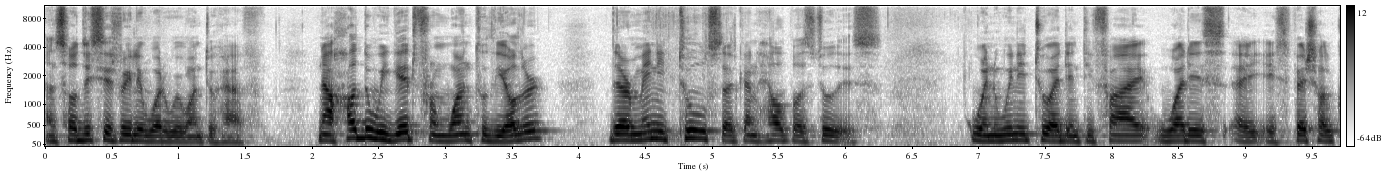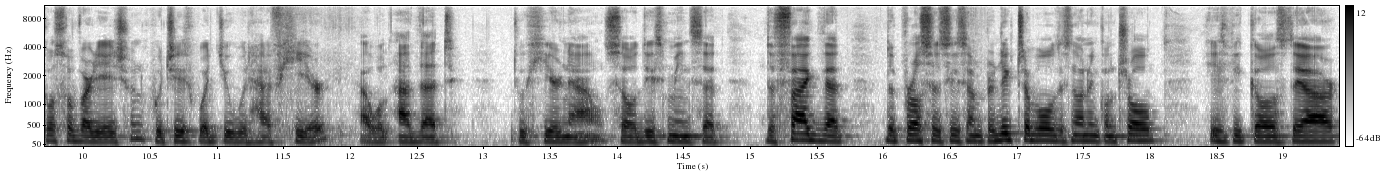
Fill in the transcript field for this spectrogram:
And so this is really what we want to have. Now, how do we get from one to the other? There are many tools that can help us do this. When we need to identify what is a, a special cause of variation, which is what you would have here, I will add that to here now. So this means that The fact that the process is unpredictable, is not in control, is because there are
